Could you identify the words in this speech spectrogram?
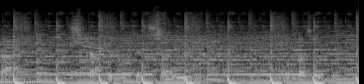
Tá, escapa não quer sair. Vou fazer o quê?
